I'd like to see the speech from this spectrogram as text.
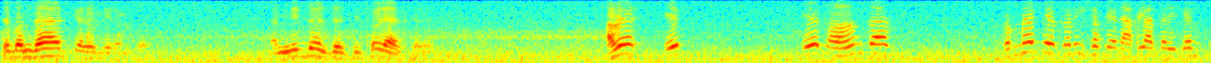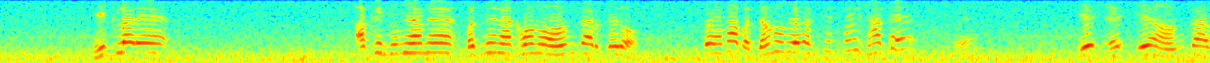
તે બંધાયા જ કરે નિરંતર. અને નિર્દોષ દ્રષ્ટિ છોડ્યા જ કરે. હવે એક એક અહંકાર ગમે તે કરી શકે દાખલા તરીકે. હિટલરે આખી દુનિયાને બદલી નાખવાનો અહંકાર કર્યો. તો એમાં બધાનું વ્યવસ્થિત નહીં સાથે? એ- અહંકાર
